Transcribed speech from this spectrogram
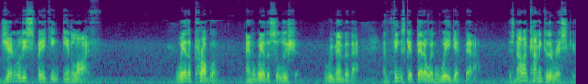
generally speaking in life, we're the problem and we're the solution. Remember that. And things get better when we get better. There's no one coming to the rescue.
